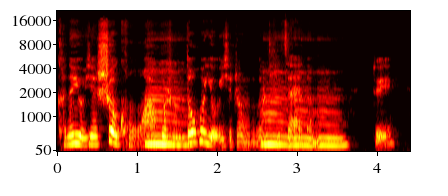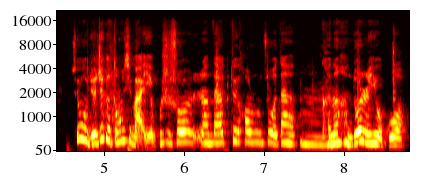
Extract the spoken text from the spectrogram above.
可能有一些社恐啊、或者什么嗯都会有一些这种问题在的。嗯对，所以我觉得这个东西吧，也不是说让大家对号入座，但嗯可能很多人有过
